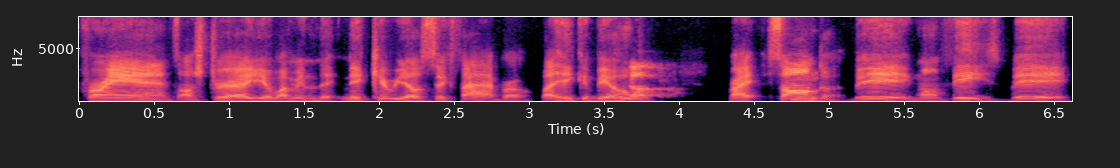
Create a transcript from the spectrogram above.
France, Australia. I mean, Nick Kyrgios, six five, bro. Like he could be a hoop, yep. Right? Tsonga, mm-hmm. big. Monfils, big.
